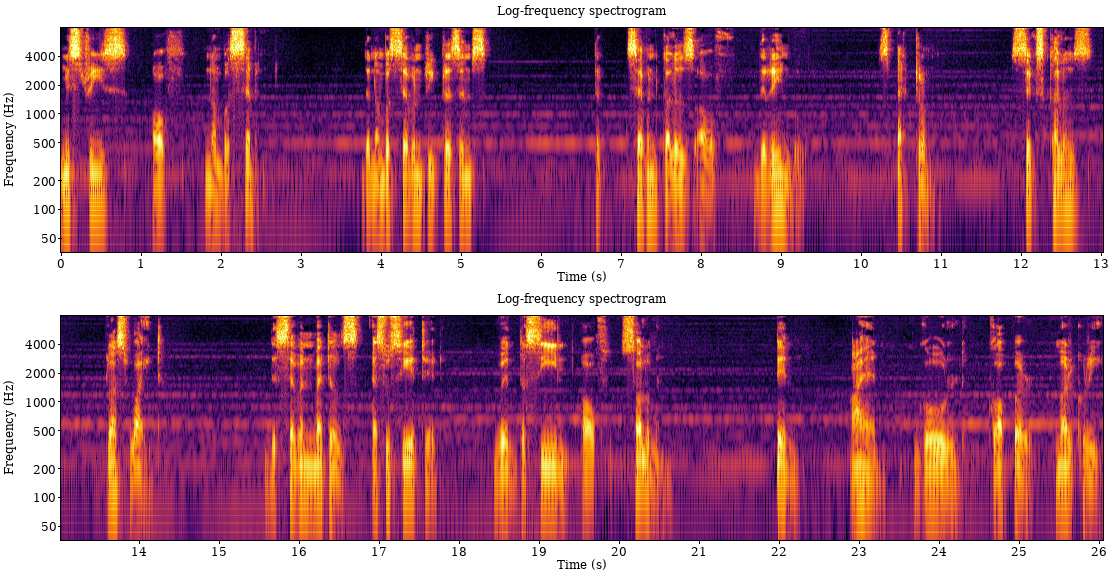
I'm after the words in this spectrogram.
Mysteries of number 7. The number 7 represents the seven colors of the rainbow, spectrum, six colors plus white, the seven metals associated with the seal of Solomon. Tin, iron, gold, copper, mercury,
